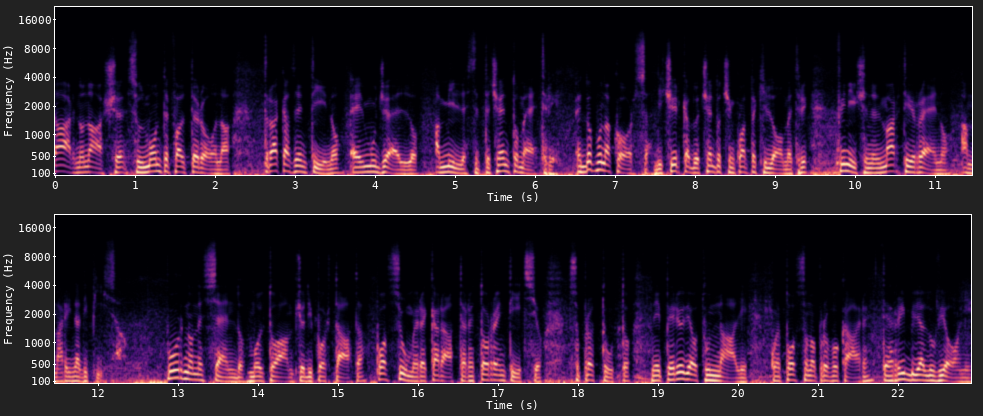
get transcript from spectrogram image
L'Arno nasce sul Monte Falterona, tra Casentino e il Mugello, a 1700 metri, e dopo una corsa di circa 250 km finisce nel Mar Tirreno, a Marina di Pisa pur non essendo molto ampio di portata, può assumere carattere torrentizio, soprattutto nei periodi autunnali, come possono provocare terribili alluvioni,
